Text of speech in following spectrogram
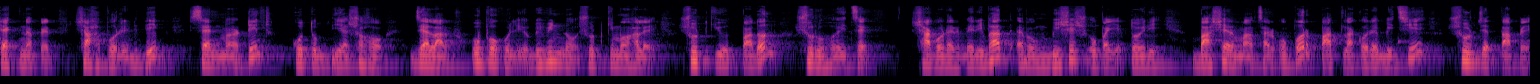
টেকনাপের শাহপরীর দ্বীপ, সেন্ট মার্টিন, কুতুবদিয়া সহ জেলার উপকূলীয় বিভিন্ন শুটকি মহালে শুটকি উৎপাদন শুরু হয়েছে। সাগরের বেড়িভাত এবং বিশেষ উপায়ে তৈরি বাঁশের মাচার উপর পাতলা করে বিছিয়ে সূর্যের তাপে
